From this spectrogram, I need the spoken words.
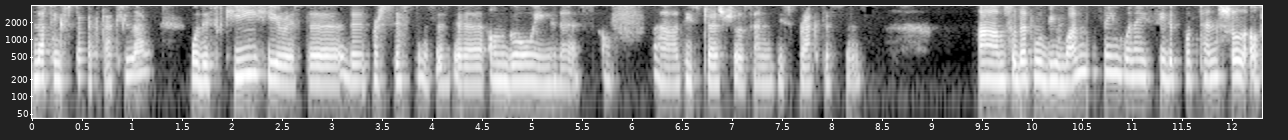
nothing spectacular what is key here is the, the persistence, is the ongoingness of uh, these gestures and these practices. Um, so that will be one thing when I see the potential of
